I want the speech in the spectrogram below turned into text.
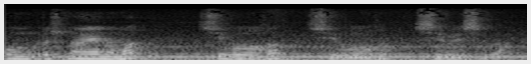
ഓം കൃഷ്ണായ നമ. ശിവോഹം ശിവോഹം ശിവ ശിവ.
